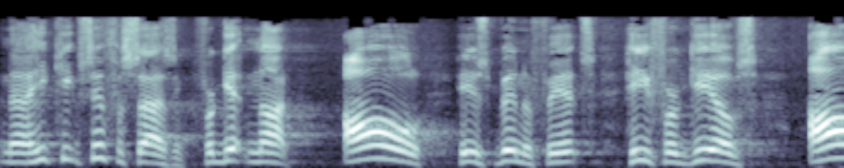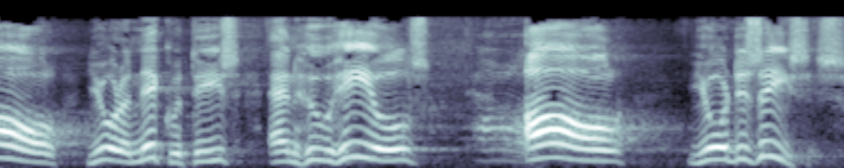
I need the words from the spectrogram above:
now he keeps emphasizing, forget not all his benefits. He forgives all your iniquities and who heals all your diseases.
